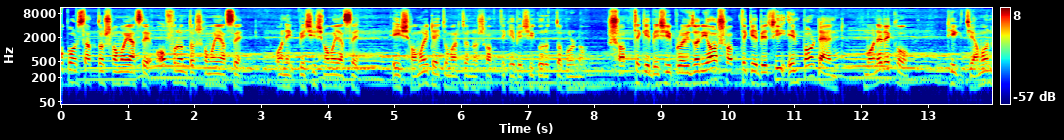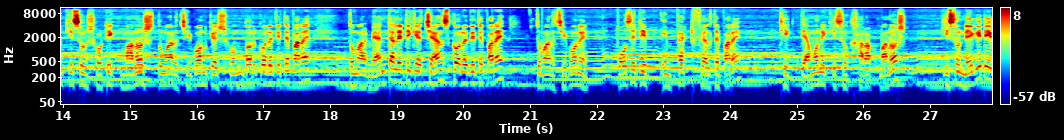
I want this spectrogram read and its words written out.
অপর্যাপ্ত সময় আছে, অফুরন্ত সময় আছে, অনেক বেশি সময় আছে। এই সময়টাই তোমার জন্য সব থেকে বেশি গুরুত্বপূর্ণ সব থেকে বেশি প্রয়োজনীয় সব থেকে বেশি ইম্পর্ট্যান্ট মনে রেখো ঠিক যেমন কিছু সঠিক মানুষ তোমার জীবনকে সুন্দর করে দিতে পারে, তোমার মেন্টালিটিকে চেঞ্জ করে দিতে পারে, তোমার জীবনে পজিটিভ ইম্প্যাক্ট ফেলতে পারে। ঠিক তেমনই কিছু খারাপ মানুষ, কিছু নেগেটিভ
